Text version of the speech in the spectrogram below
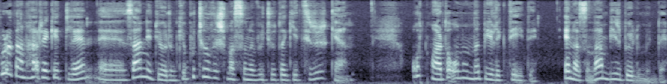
Buradan hareketle e, zannediyorum ki bu çalışmasını vücuda getirirken Otmar da onunla birlikteydi. En azından bir bölümünde.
